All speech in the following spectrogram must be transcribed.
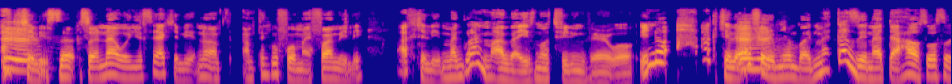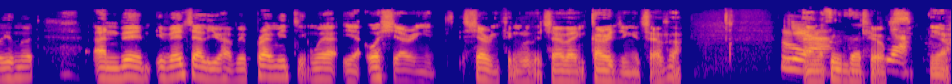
Actually, mm. so so now when you say actually, no, I'm I'm thankful for my family. Actually, my grandmother is not feeling very well. You know, actually, I also mm-hmm. remembered my cousin at the house also is not. And then eventually, you have a prayer meeting where you're all sharing it, sharing things with each other, encouraging each other. Yeah, and I think that helps. Yeah. Yeah.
